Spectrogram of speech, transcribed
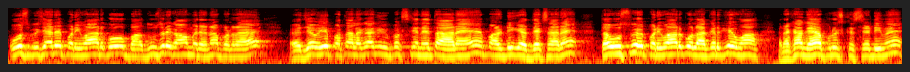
उस बेचारे परिवार को दूसरे गाँव में रहना पड़ रहा है। जब ये पता लगा कि विपक्ष के नेता आ रहे हैं पार्टी के अध्यक्ष आ रहे हैं तब उस पे परिवार को ला करके वहाँ रखा गया पुलिस कस्टडी में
